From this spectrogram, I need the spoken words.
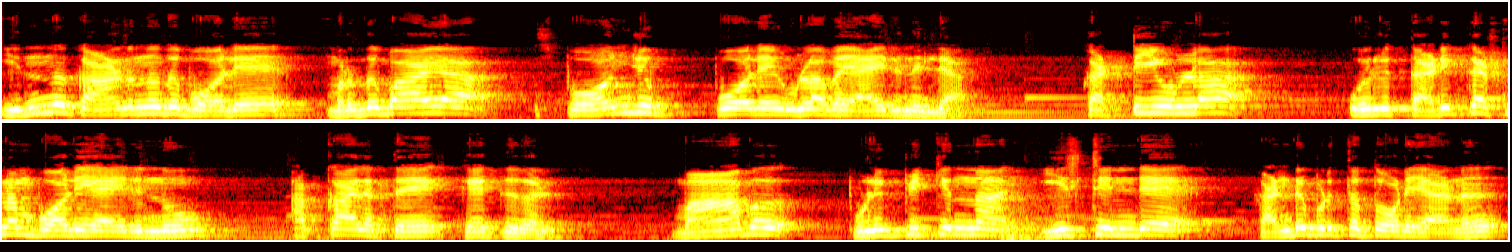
ഇന്ന് കാണുന്നത് പോലെ മൃദുവായ സ്പോഞ്ച് പോലെയുള്ളവയായിരുന്നില്ല. കട്ടിയുള്ള ഒരു തടിക്കഷ്ണം പോലെയായിരുന്നു അക്കാലത്തെ കേക്കുകൾ. മാവ് പുളിപ്പിക്കുന്ന ഈസ്റ്റിന്റെ കണ്ടുപിടുത്തത്തോടെയാണ്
